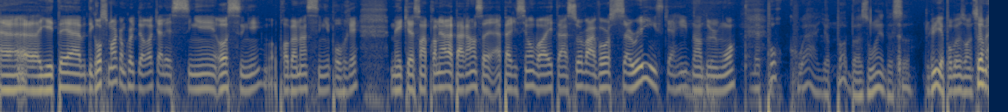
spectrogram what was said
Euh, il était à- des grosses rumeurs comme quoi que The Rock allait signer, a signé, va probablement signer pour vrai, mais que son première apparence, euh, apparition va être à Survivor Series qui arrive dans deux mois. Mais pourquoi? Il n'y a pas besoin de ça. Lui, il a pas besoin de ça, mais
